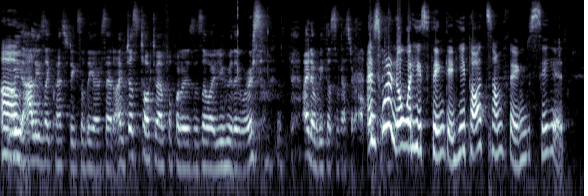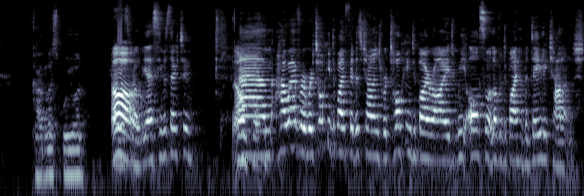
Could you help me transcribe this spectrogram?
Um, Ali's like questioning something I've said. I've just talked about footballers as though I knew who they were. So I know Mikael Silvestre. I just want to know what he's thinking. He thought something. Just say it. Carlos Puyol. Oh, yes, he was there too. Okay. Um, however, we're talking Dubai Fitness Challenge. We're talking Dubai Ride. We also at Lovin Dubai have a daily challenge.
